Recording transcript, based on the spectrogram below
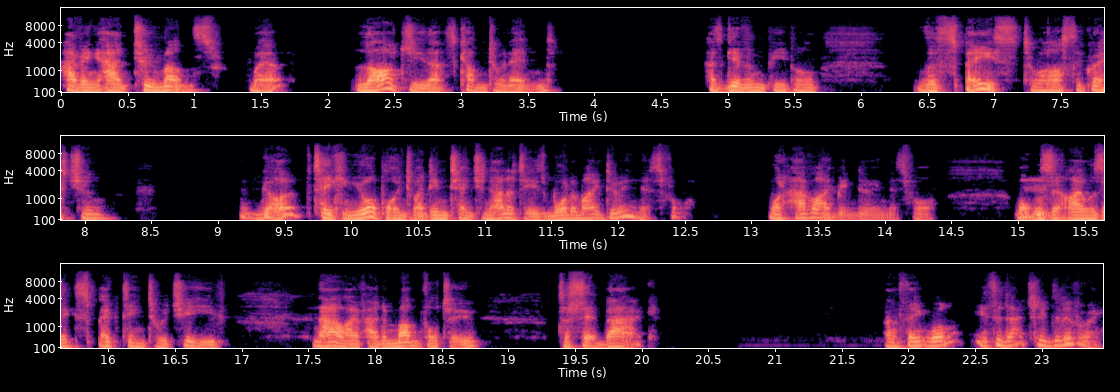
Having had two months where largely that's come to an end, has given people the space to ask the question, taking your point about intentionality, is what am I doing this for? What have I been doing this for? What was mm-hmm. it I was expecting to achieve? Now I've had a month or two to sit back and think, well, is it actually delivering?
